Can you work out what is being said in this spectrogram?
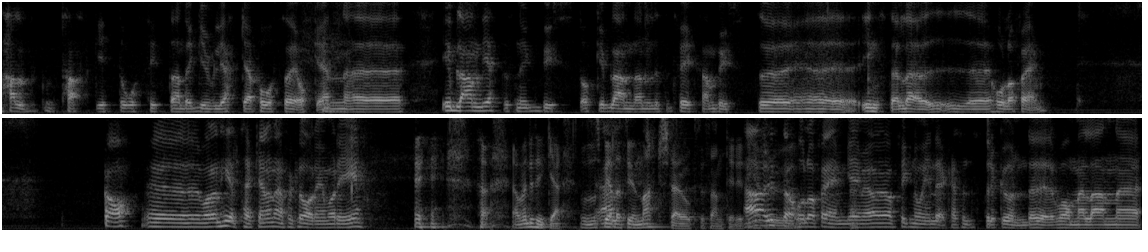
halvtaskigt åtsittande gul jacka på sig och en mm ibland jättesnygg byst och ibland en lite tveksam byst eh, inställd där i, i Hall of Fame. Ja, eh, var den heltäckande den här förklaringen vad det är? ja men det tycker jag. Och så spelas ja. ju en match där också samtidigt. Ja just det, Hall of Fame Game. Jag fick nog in det, kanske inte stryka under det. Det var mellan eh,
